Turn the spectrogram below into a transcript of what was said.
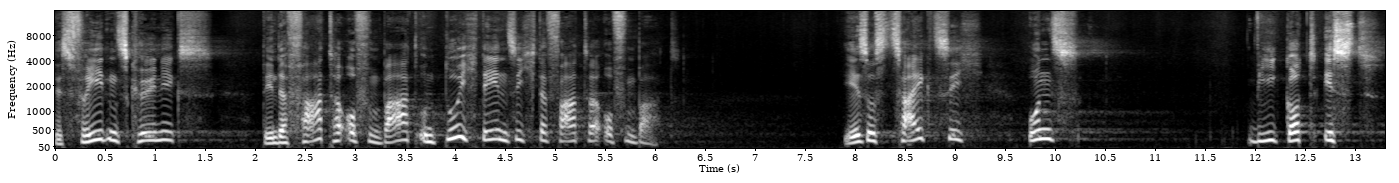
des Friedenskönigs, den der Vater offenbart und durch den sich der Vater offenbart. Jesus zeigt sich uns wie Gott ist.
